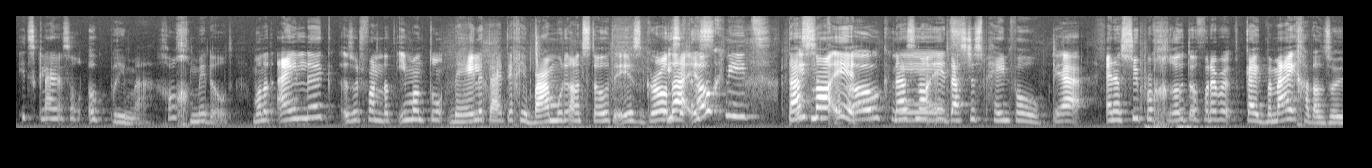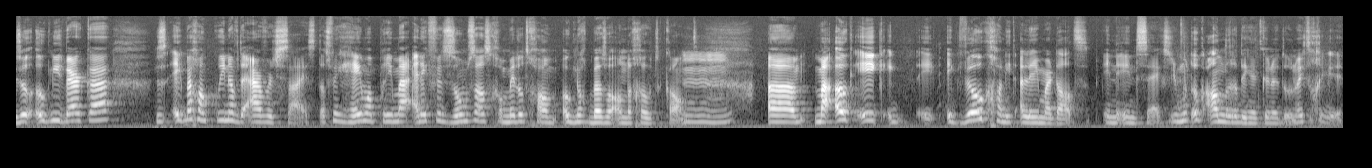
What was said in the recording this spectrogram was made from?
Iets kleiner is toch ook prima. Gewoon gemiddeld. Want uiteindelijk, een soort van dat iemand de hele tijd tegen je baarmoeder aan het stoten is. Girl, is het is, ook niet. that's is not it. ook That's not it. That's just painful. Ja, En een super grote of whatever. Kijk, bij mij gaat dat sowieso ook niet werken. Dus ik ben gewoon queen of the average size. Dat vind ik helemaal prima. En ik vind soms zelfs gemiddeld gewoon ook nog best wel aan de grote kant. Mm. Ehm, maar ook ik, ik, ik, ik wil ook gewoon niet alleen maar dat in, in seks. Je moet ook andere dingen kunnen doen. Weet je, toch,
